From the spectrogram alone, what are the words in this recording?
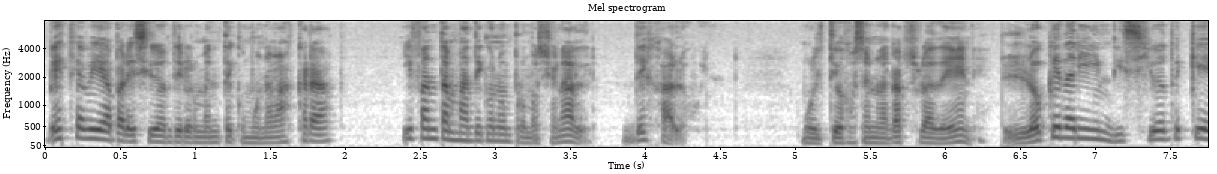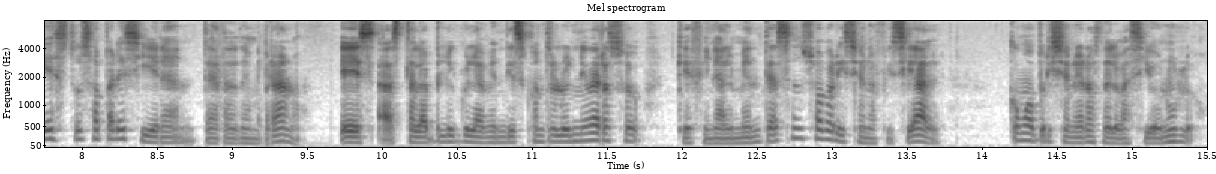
Bestia había aparecido anteriormente como una máscara y Fantasmático en un promocional de Halloween. Multiojos en una cápsula de N, lo que daría indicio de que estos aparecieran tarde o temprano. Es hasta la película Ben 10 contra el universo que finalmente hacen su aparición oficial, como prisioneros del vacío nulo,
